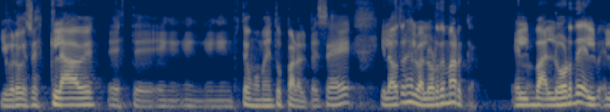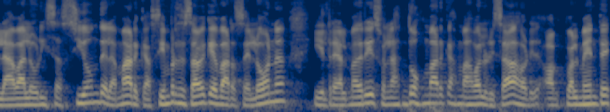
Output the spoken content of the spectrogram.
Yo creo que eso es clave este, en, en- en estos momentos para el PSG. Y la otra es el valor de marca. El valor de el- la valorización de la marca. Siempre se sabe que Barcelona y el Real Madrid son las dos marcas más valorizadas. Actualmente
